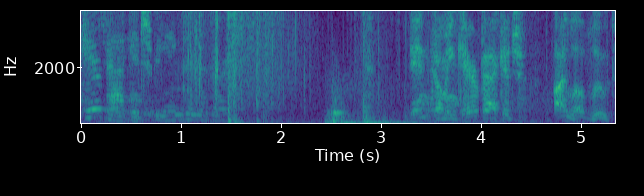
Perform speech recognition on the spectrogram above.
Care package being delivered. Incoming care package. I love loot.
